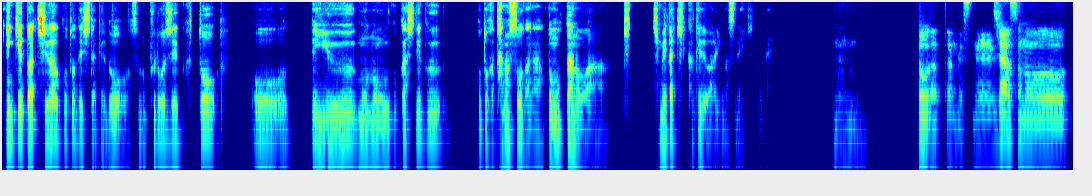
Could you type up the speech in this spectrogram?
研究とは違うことでしたけど、そのプロジェクトっていうものを動かしていくことが楽しそうだなと思ったのは、決めたきっかけではありますね、きっとね。うん。そうだったんですね。じゃあ、その、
